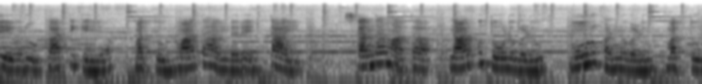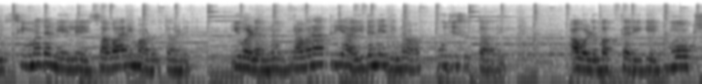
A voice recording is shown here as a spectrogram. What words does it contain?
ದೇವರು ಕಾರ್ತಿಕೇಯ ಮತ್ತು ಮಾತಾ ಅಂದರೆ ತಾಯಿ. ಸ್ಕಂದ ಮಾತ ನಾಲ್ಕು ತೋಳುಗಳು, ಮೂರು ಕಣ್ಣುಗಳು ಮತ್ತು ಸಿಂಹದ ಮೇಲೆ ಸವಾರಿ ಮಾಡುತ್ತಾಳೆ. ಇವಳನ್ನು ನವರಾತ್ರಿಯ ಐದನೇ ದಿನ ಪೂಜಿಸುತ್ತಾರೆ. ಅವಳು ಭಕ್ತರಿಗೆ ಮೋಕ್ಷ,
